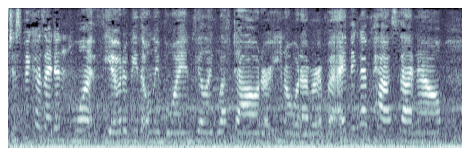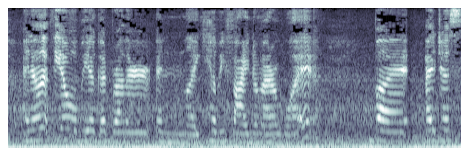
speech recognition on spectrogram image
Just because I didn't want Theo to be the only boy and feel like left out or, you know, whatever. But I think I'm that now. I know that Theo will be a good brother and like he'll be fine no matter what. But I just,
